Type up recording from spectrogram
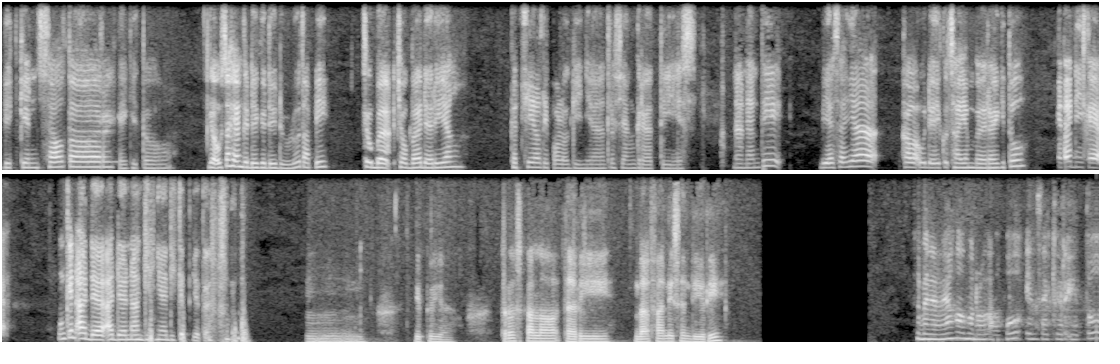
bikin shelter kayak gitu. Nggak usah yang gede-gede dulu tapi coba coba dari yang kecil tipologinya terus yang gratis. Nah nanti biasanya kalau udah ikut sayembara gitu kita di kayak mungkin ada ada nagihnya dikit gitu. Hmm, gitu ya. Terus kalau dari Mbak Fani sendiri? Sebenarnya kalau menurut aku insecure itu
